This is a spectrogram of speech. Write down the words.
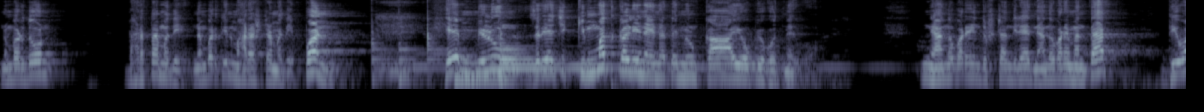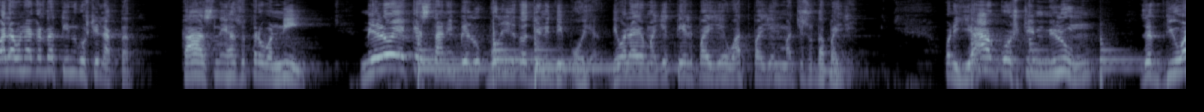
नंबर दोन भारतामध्ये. नंबर तीन महाराष्ट्रामध्ये. पण हे मिळून जर याची किंमत कळली नाही ना तर मिळून काय उपयोग होत नाही बुवा दृष्टांत दिल्या ज्ञानोबारे म्हणतात दिवा लावण्याकरता तीन गोष्टी लागतात. का स्नेहसूत्र वन्नी मेळो एके स्थानी बेलो बोली जातो दिनी दीप होय. दिवा म्हणजे तेल पाहिजे वात पाहिजे आणि मच्छी पाहिजे. पण या गोष्टी मिळून जर दिवा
